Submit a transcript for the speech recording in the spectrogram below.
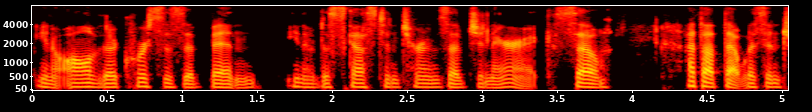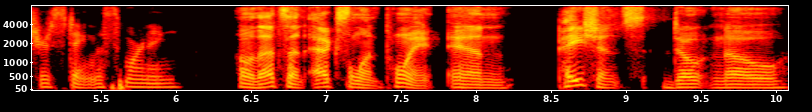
You know all of their courses have been you know discussed in terms of generic. So i thought that was interesting this morning Oh, that's an excellent point. And patients don't know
